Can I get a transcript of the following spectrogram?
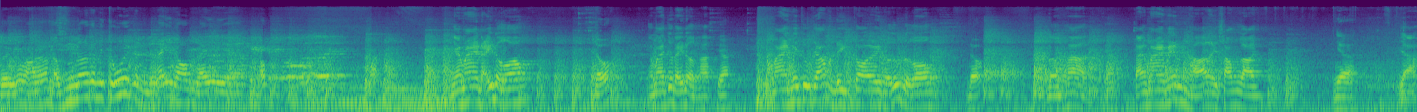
Rồi nó đụng nó cái nó chuối cái mình lấy nôm lại úp ngày mai đẩy được không? Được. Ngày mai chú đẩy được hả? Dạ. Mai mấy chú cháu mình đi coi thử được không? Được. Được ha. Dạ. Tại mai mấy anh thợ này xong rồi. Dạ. Dạ.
